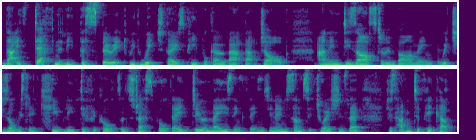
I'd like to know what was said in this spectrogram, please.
That is definitely the spirit with which those people go about that job. And in disaster embalming, which is obviously acutely difficult and stressful, they do amazing things. You know, in some situations, they're just having to pick up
